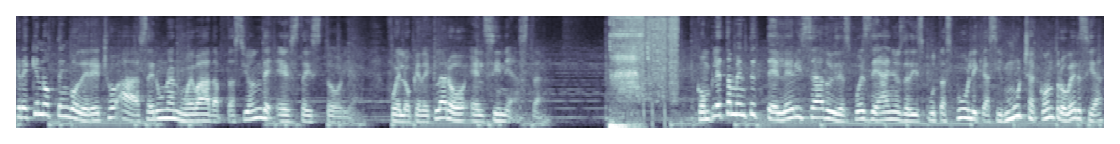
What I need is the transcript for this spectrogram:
cree que no tengo derecho a hacer una nueva adaptación de esta historia. Fue lo que declaró el cineasta. Completamente televisado y después de años de disputas públicas y mucha controversia,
